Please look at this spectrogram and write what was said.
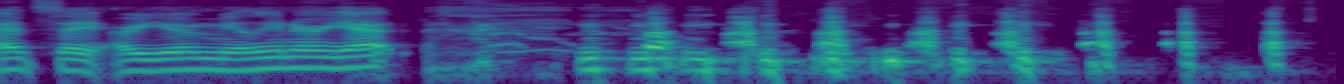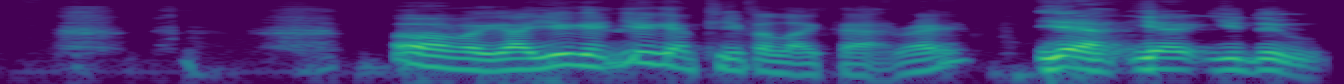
and say, "Are you a millionaire yet?" oh my god, you get you get people like that, right? Yeah, yeah, you do,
